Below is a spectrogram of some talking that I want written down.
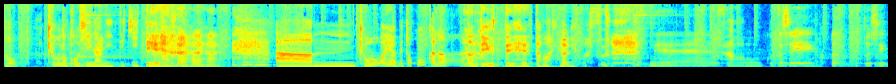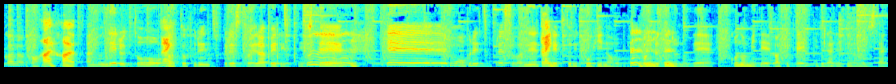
そう今日のコーヒー何って聞いて、はいはい、あ今日はやめとこうかななんて言って たまにあります。ねそう。今年今年からか、はいはい、あのネルと、はい、あとフレンチプレスと選べるようにして、うんうん、でもうフレンチプレスはねダイレクトにコーヒーのオイル出るので、好みで分けて入れられるようにしたり。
